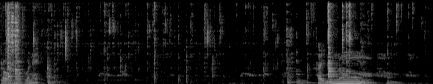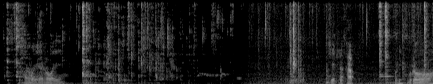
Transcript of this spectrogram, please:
กรอบหมดวันนี้ไข่นุ่มๆอืมอร่อยอร่อย สร็จแล้วครับเรียบร้อ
